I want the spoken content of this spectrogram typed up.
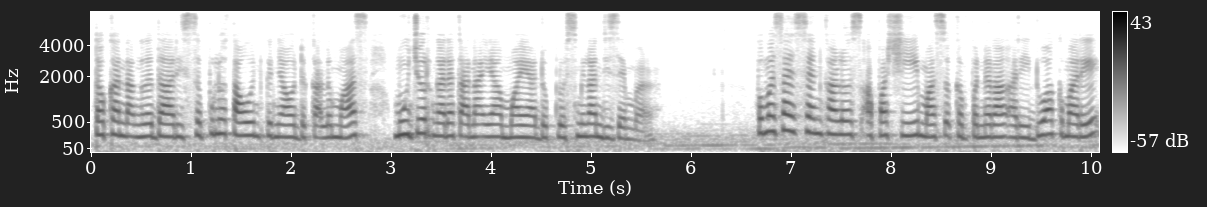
taukan nak ngeledari 10 tahun kenyau dekat lemas mujur ngadakan anaknya Maya 29 Disember. Pemesai San Carlos Apache masuk ke penerang hari 2 kemarin,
